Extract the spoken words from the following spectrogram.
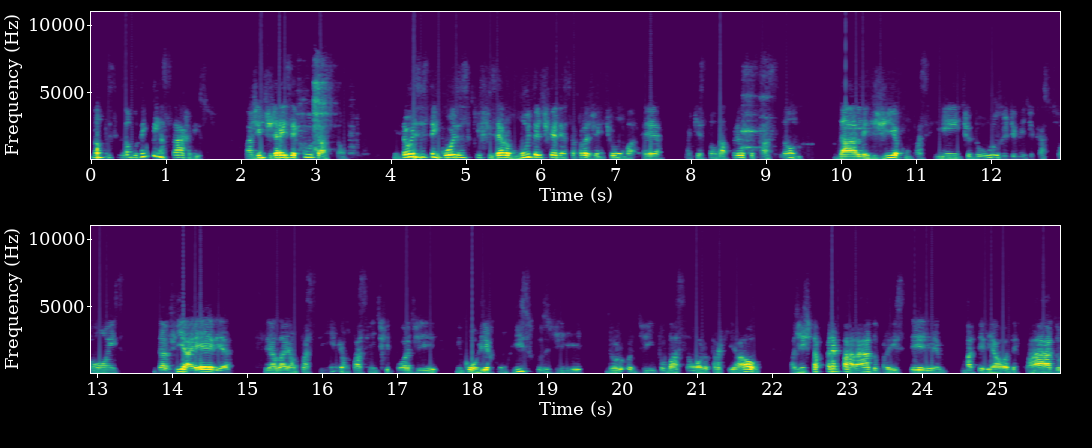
não precisamos nem pensar nisso. A gente já executa a ação. Então existem coisas que fizeram muita diferença para a gente. Uma é a questão da preocupação da alergia com o paciente, do uso de medicações, da via aérea, se ela é um paciente, é um paciente que pode incorrer com riscos de, de intubação orotraqueal, a gente está preparado para isso, ter material adequado.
